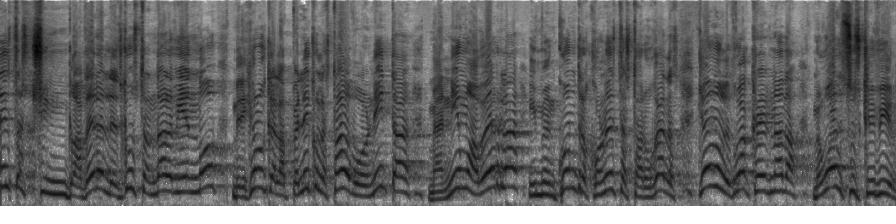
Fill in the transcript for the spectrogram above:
estas chingaderas les gusta andar viendo. Me dijeron que la película estaba bonita. Me animo a verla y me encuentro con estas tarugadas. Ya no les voy a creer nada. Me voy a suscribir.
